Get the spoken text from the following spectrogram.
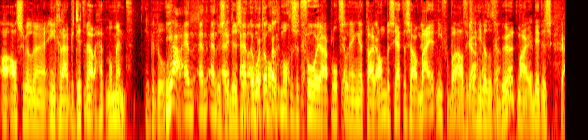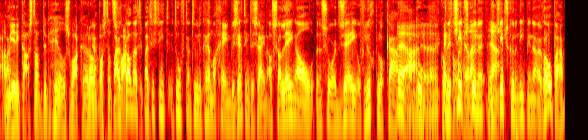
als ze willen ingrijpen, is dit wel het moment. Ik bedoel, ja, en, en, en, dus, dus en er wordt ook mocht, wel... mochten ze het voorjaar plotseling ja. Taiwan ja. bezetten, zou mij het niet verbazen. Ik zeg niet dat het gebeurt, maar dit is. Amerika staat natuurlijk heel zwak, Europa staat maar zwak. Het kan het, maar het, is niet, het hoeft natuurlijk helemaal geen bezetting te zijn. Als ze alleen al een soort zee- of luchtblokkade gaan doen. en de chips, kunnen, de chips kunnen niet meer naar Europa.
